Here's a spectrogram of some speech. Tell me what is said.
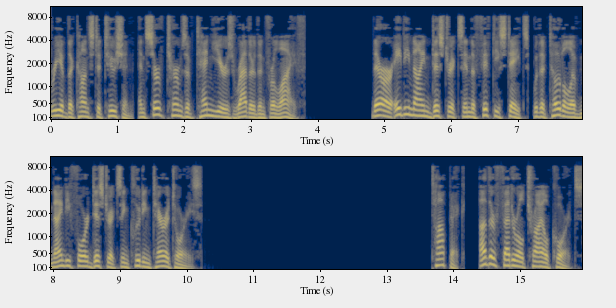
III of the Constitution, and serve terms of 10 years rather than for life. There are 89 districts in the 50 states, with a total of 94 districts including territories. Other federal trial courts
